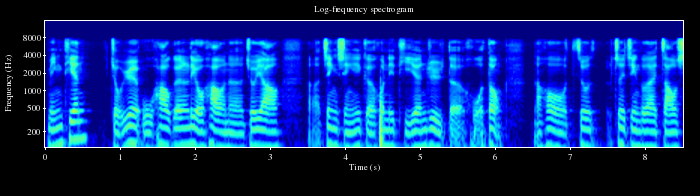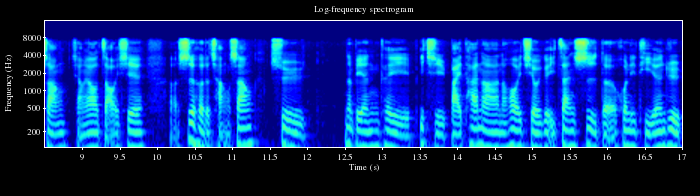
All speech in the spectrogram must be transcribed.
明天。九月五号跟六号呢，就要呃进行一个婚礼体验日的活动，然后就最近都在招商，想要找一些呃适合的厂商去那边可以一起摆摊啊，然后一起有一个一站式的婚礼体验日，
